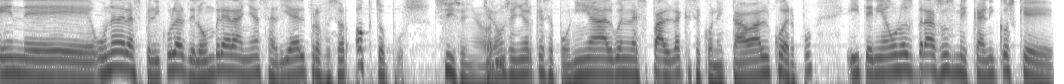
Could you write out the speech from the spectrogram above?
En eh, una de las películas del Hombre Araña salía el profesor Octopus. Sí, señor. Que era un señor que se ponía algo en la espalda que se conectaba al cuerpo y tenía unos brazos mecánicos que,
